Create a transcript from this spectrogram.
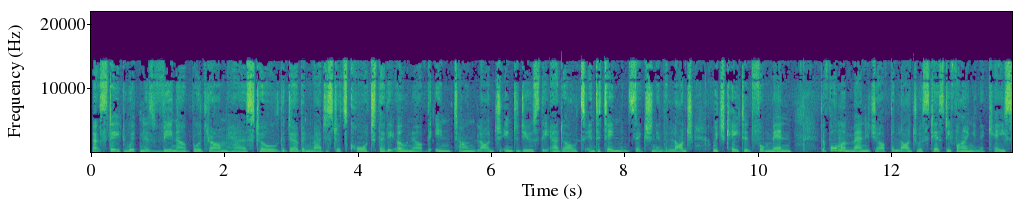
A state witness Veena Budhram has told the Durban Magistrates Court that the owner of the Inn Town lodge introduced the adult entertainment section in the lodge, which catered for men. The former manager of the lodge was testifying in a case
